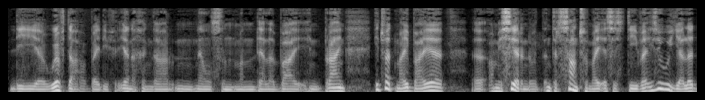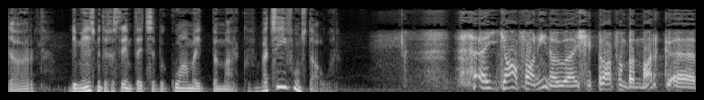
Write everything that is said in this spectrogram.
die uh, hoof daar by die vereniging daar in Nelson Mandela Bay in Brian. Iets wat my baie uh, amuseer en wat interessant vir my is is die wyse hoe julle daar die mens met 'n gestremdheid se bekwaamheid bemark. Wat sê jy vir ons daaroor? Uh, ja, Fanny, nou as jy praat van bemark, uh,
